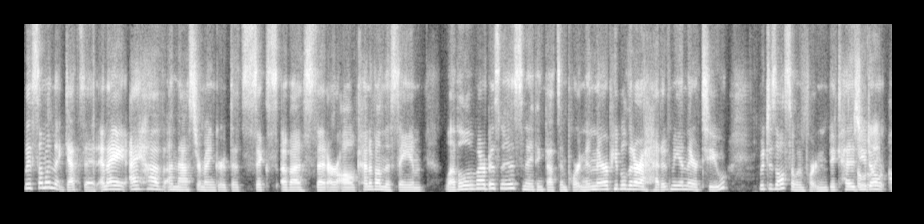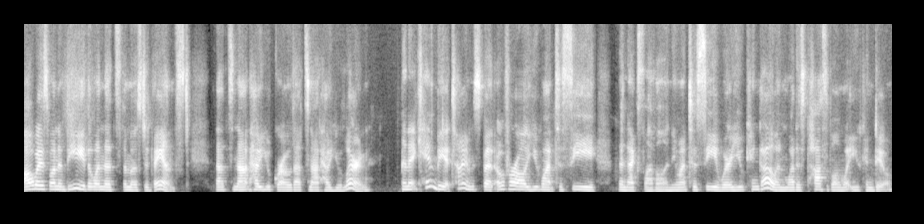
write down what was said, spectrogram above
with someone that gets it. And I I have a mastermind group that's six of us that are all kind of on the same level of our business, and I think that's important. And there are people that are ahead of me in there too, which is also important because you don't always want to be the one that's the most advanced. That's not how you grow. That's not how you learn and it can be at times but overall you want to see the next level and you want to see where you can go and what is possible and what you can do.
